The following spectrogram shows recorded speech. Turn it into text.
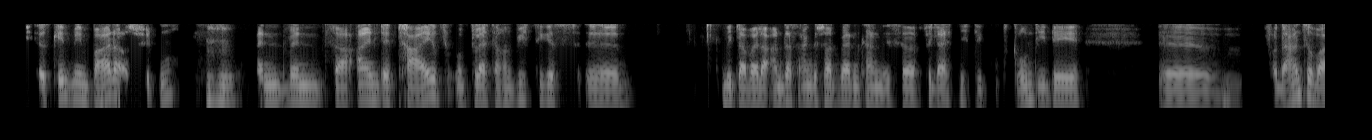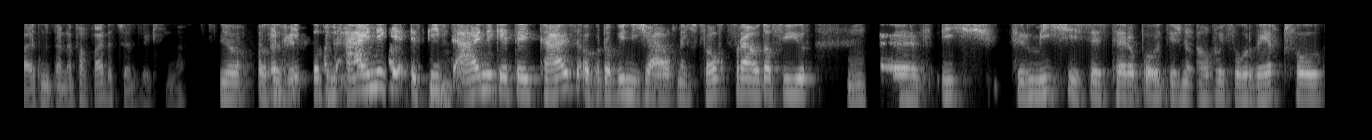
nicht das Kind mit dem Bade ausschütten. Mhm. Wenn, wenn da ein Detail und vielleicht auch ein wichtiges äh, mittlerweile anders angeschaut werden kann, ist ja vielleicht nicht die Grundidee, äh, von der Hand zu weisen und dann einfach weiterzuentwickeln. Ne? Ja, also es gibt, einige, es gibt mhm. einige Details, aber da bin ich ja auch nicht Fachfrau dafür. Mhm. Äh, ich, für mich ist es therapeutisch nach wie vor wertvoll.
